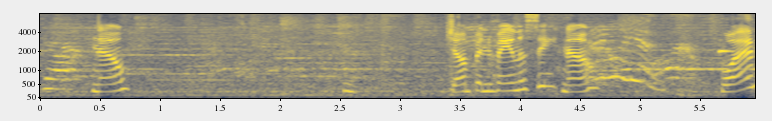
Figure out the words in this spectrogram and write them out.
Yeah. No? Jumping fantasy? No? What?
